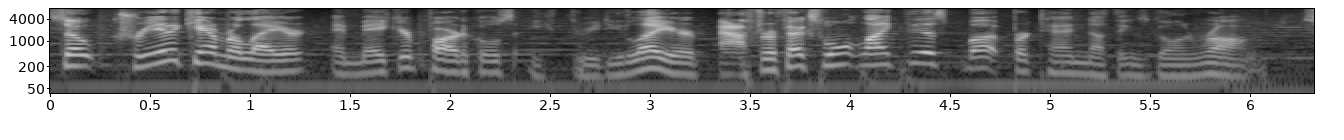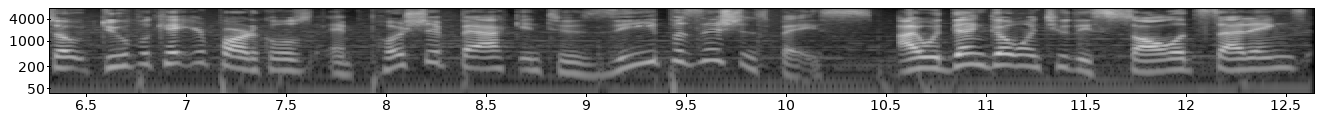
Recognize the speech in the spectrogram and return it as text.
So create a camera layer and make your particles a 3D layer. After Effects won't like this, but pretend nothing's going wrong. So duplicate your particles and push it back into Z position space. I would then go into the solid settings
